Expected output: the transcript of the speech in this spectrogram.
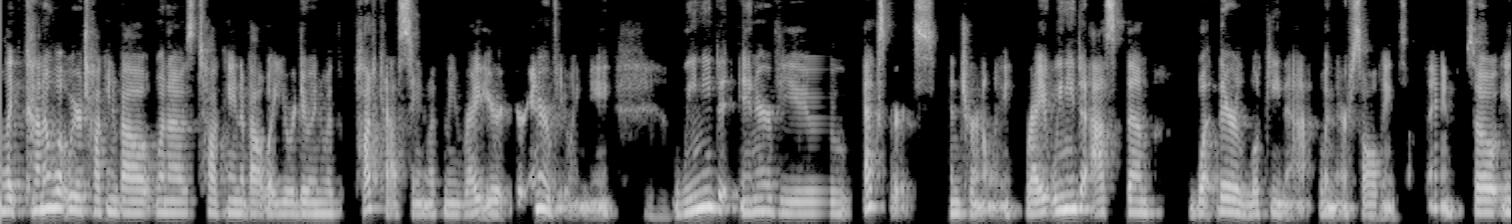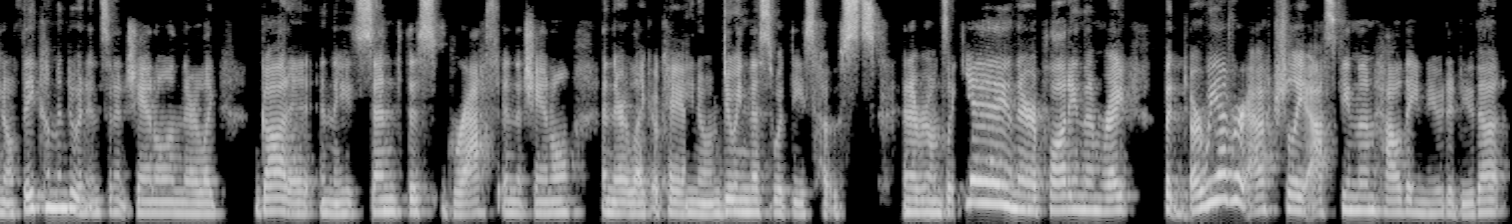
like kind of what we were talking about when I was talking about what you were doing with podcasting with me, right? You're you're interviewing me. Mm-hmm. We need to interview experts internally, right? We need to ask them what they're looking at when they're solving something. So, you know, if they come into an incident channel and they're like, got it and they send this graph in the channel and they're like, okay, you know, I'm doing this with these hosts and everyone's like, yay. And they're applauding them. Right. But are we ever actually asking them how they knew to do that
